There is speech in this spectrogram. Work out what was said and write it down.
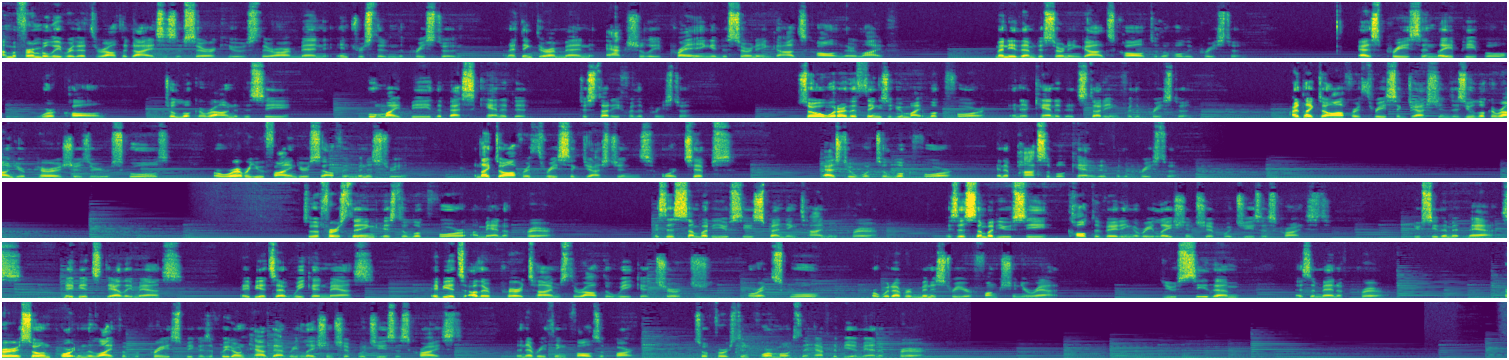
I'm a firm believer that throughout the Diocese of Syracuse, there are men interested in the priesthood, and I think there are men actually praying and discerning God's call in their life. Many of them discerning God's call to the holy priesthood. As priests and lay people, we're called to look around and to see who might be the best candidate to study for the priesthood. So, what are the things that you might look for in a candidate studying for the priesthood? I'd like to offer three suggestions. As you look around your parishes or your schools or wherever you find yourself in ministry, I'd like to offer three suggestions or tips as to what to look for in a possible candidate for the priesthood. So the first thing is to look for a man of prayer. Is this somebody you see spending time in prayer? Is this somebody you see cultivating a relationship with Jesus Christ? You see them at Mass. Maybe it's daily Mass. Maybe it's at weekend Mass. Maybe it's other prayer times throughout the week at church or at school or whatever ministry or function you're at. Do you see them as a man of prayer? Prayer is so important in the life of a priest because if we don't have that relationship with Jesus Christ, then everything falls apart. So first and foremost, they have to be a man of prayer.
